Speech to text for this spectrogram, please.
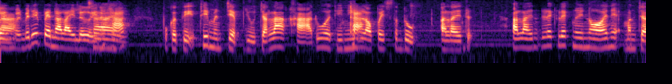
ยค่ะเหมือนไม่ได้เป็นอะไรเลยนะคะใช่ปกติที่มันเจ็บอยู่จะลากขาด้วยทีนี้ค่ะเราไปสะดุดอะไรอะไรเล็กๆน้อยๆเนี่ย มันจะ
